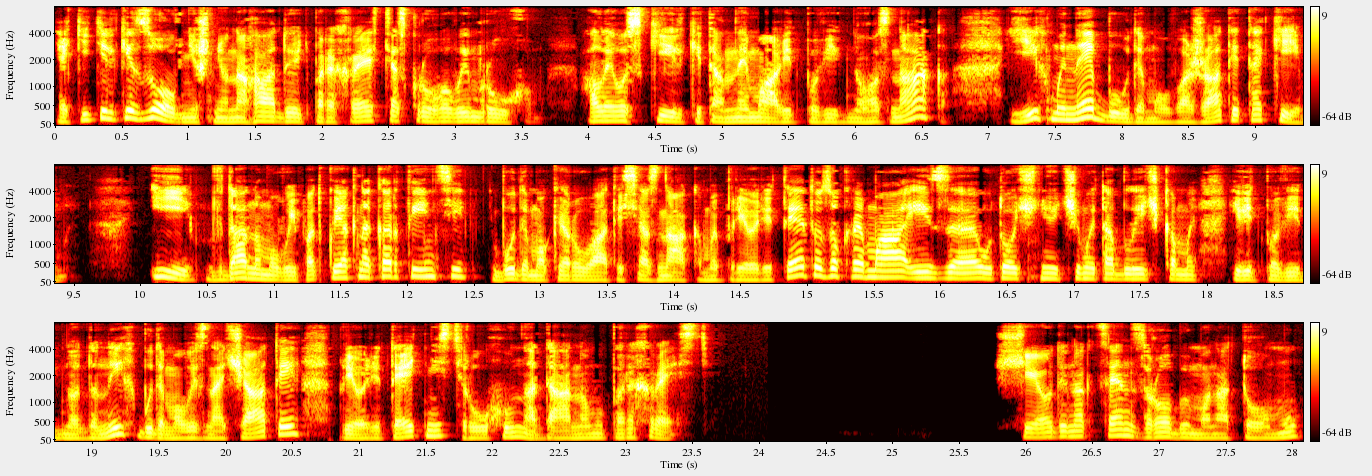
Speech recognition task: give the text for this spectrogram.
які тільки зовнішньо нагадують перехрестя з круговим рухом, але оскільки там нема відповідного знака, їх ми не будемо вважати такими. І в даному випадку, як на картинці, будемо керуватися знаками пріоритету, зокрема із е, уточнюючими табличками, і відповідно до них будемо визначати пріоритетність руху на даному перехресті. Ще один акцент зробимо на тому,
